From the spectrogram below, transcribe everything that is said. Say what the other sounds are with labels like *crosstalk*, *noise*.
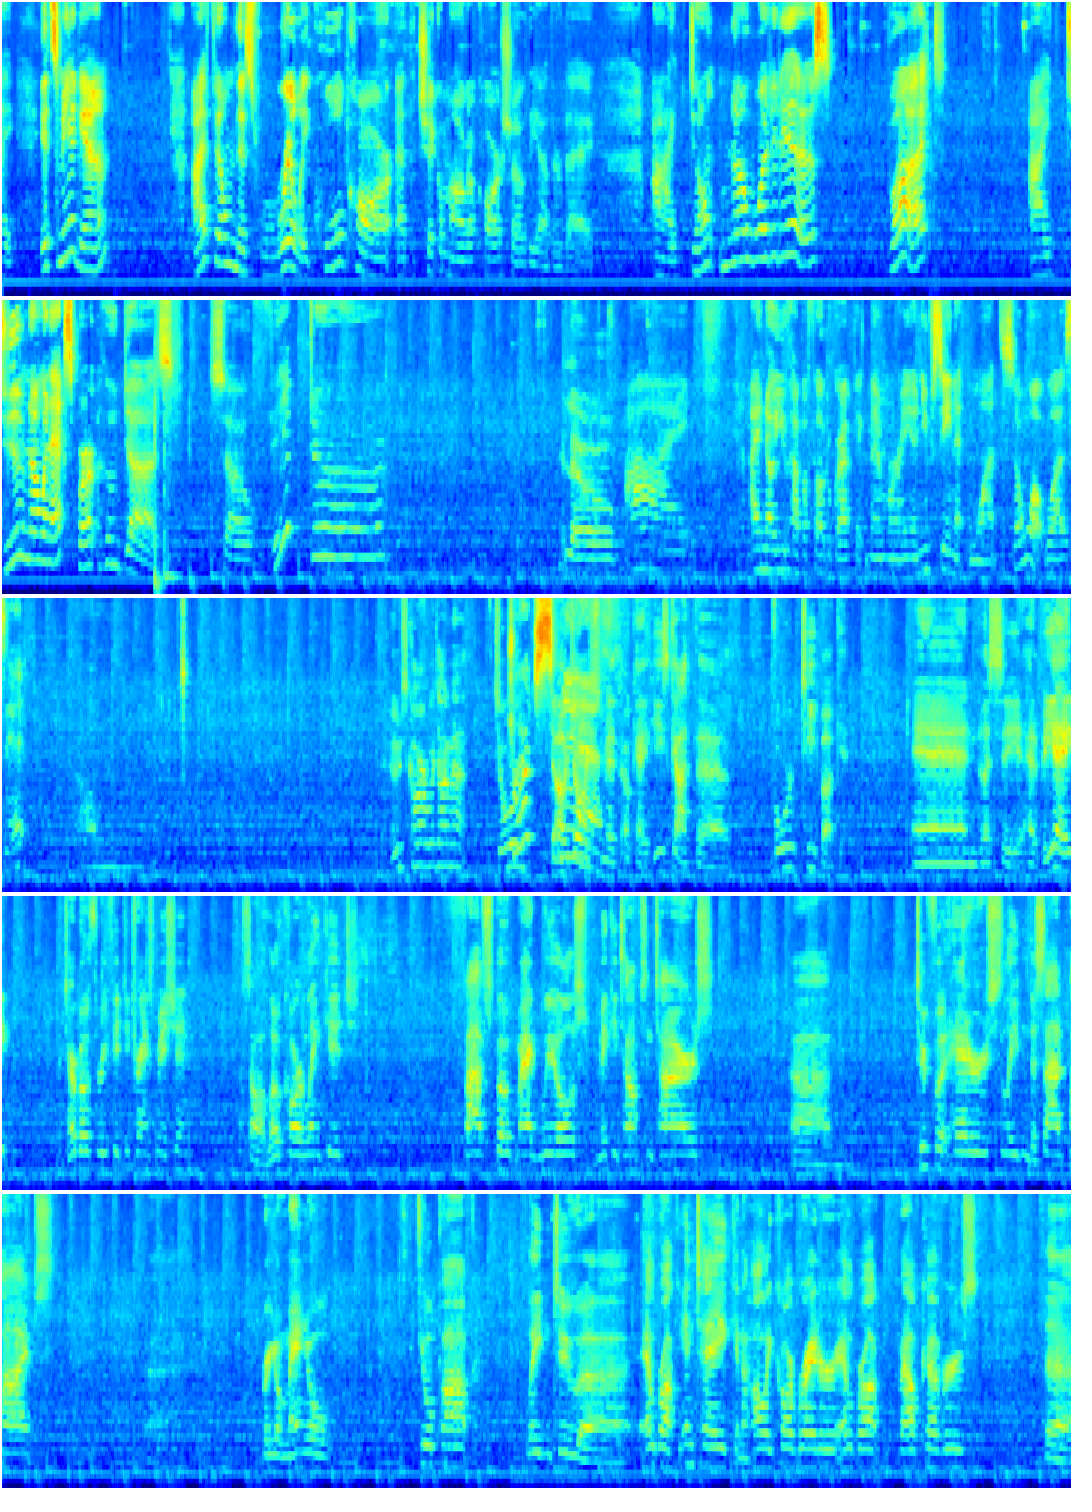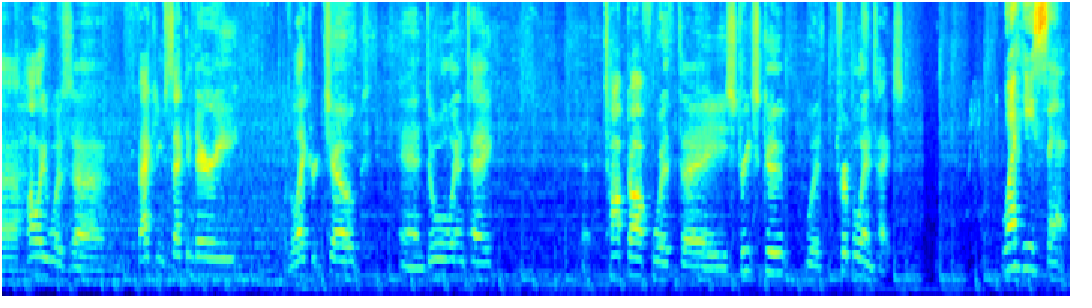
Hi, it's me again. I filmed this really cool car at the Chickamauga car show the other day. I don't know what it is, but I do know an expert who does. So, Victor. Hello. Hi. I know you have a photographic memory and you've seen it once. So what was it? Whose car are we talking about? George. George Oh, George Smith. Smith. Okay, he's got the Ford T-Bucket, and let's see, it had a V8, a turbo 350 transmission. I saw a Lokar linkage, five-spoke mag wheels, Mickey Thompson tires. Um, two-foot headers leading to side pipes. Uh, regular manual fuel pump leading to uh, Edelbrock intake and a Holley carburetor, Edelbrock valve covers. The Holley was uh, vacuum secondary with electric choke and dual intake. Topped off with a street scoop with triple intakes. What he said.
